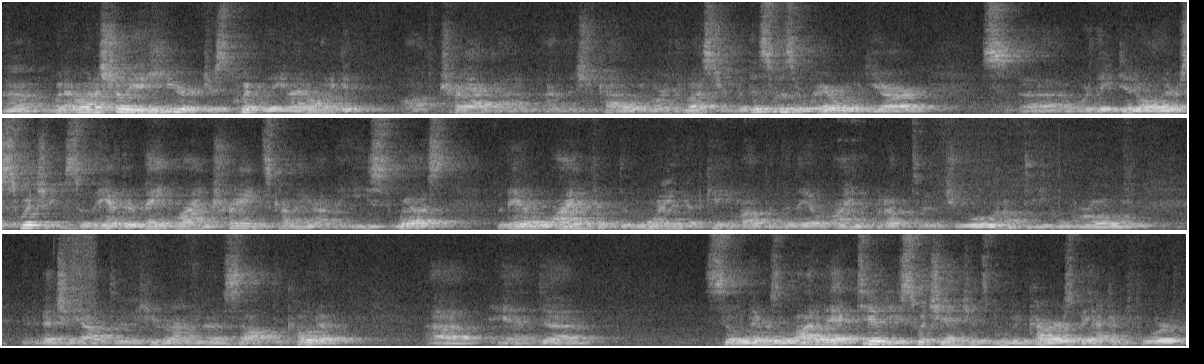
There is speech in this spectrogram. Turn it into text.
Um, what I want to show you here, just quickly, and I don't want to get off track on the Chicago Northwestern, but this was a railroad yard uh, where they did all their switching. So they had their mainline trains coming on the east-west. But they had a line from Des Moines that came up, and then they had a line that went up to Jewell and up to Eagle Grove, and eventually out to Huron, uh, South Dakota. Uh, and uh, so there was a lot of activity, switch engines, moving cars back and forth.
